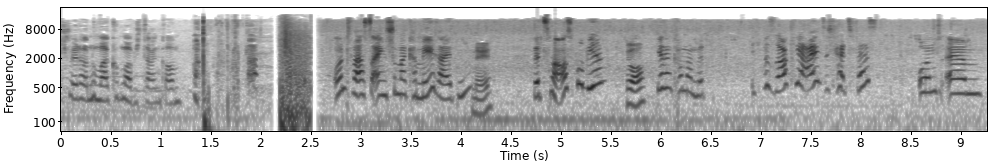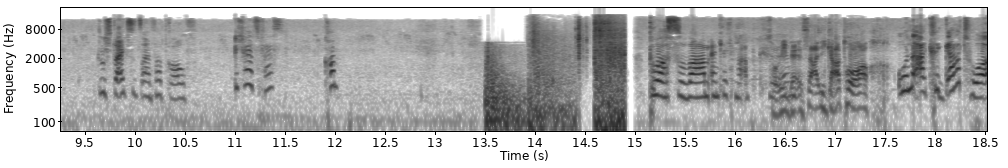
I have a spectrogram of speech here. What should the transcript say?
Ich will doch nur mal gucken, ob ich dran komme. Und, warst du eigentlich schon mal Kamelreiten? Nee. Willst du mal ausprobieren? Ja. Ja, dann komm mal mit. Ich besorge dir eins, ich halte fest. Und, ähm, du steigst jetzt einfach drauf. Ich halte fest. Komm. Boah, ist so warm. Endlich mal abkühlen. Sorry, der ist Alligator. Ohne Aggregator.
